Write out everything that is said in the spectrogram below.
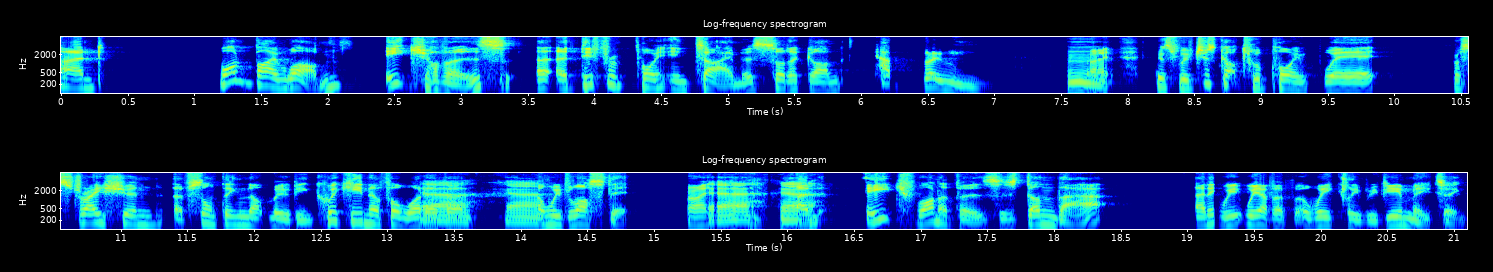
And one by one, each of us at a different point in time has sort of gone boom, mm. right? Because we've just got to a point where frustration of something not moving quick enough or whatever, yeah, yeah. and we've lost it, right? Yeah, yeah. And each one of us has done that. And we, we have a, a weekly review meeting.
